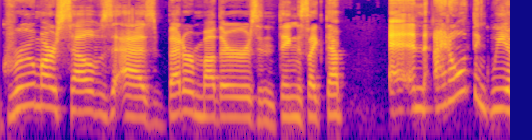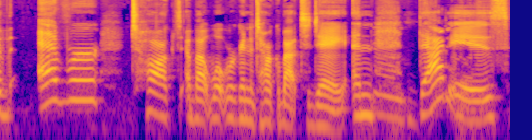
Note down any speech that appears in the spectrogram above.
groom ourselves as better mothers and things like that. And I don't think we have ever talked about what we're going to talk about today. And mm. that is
